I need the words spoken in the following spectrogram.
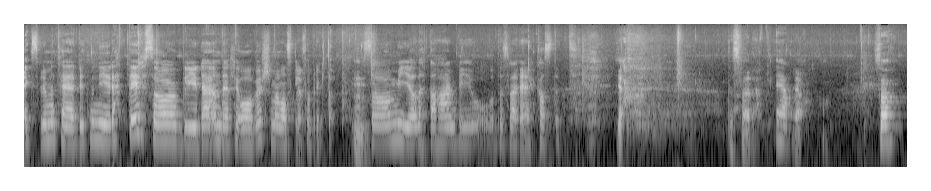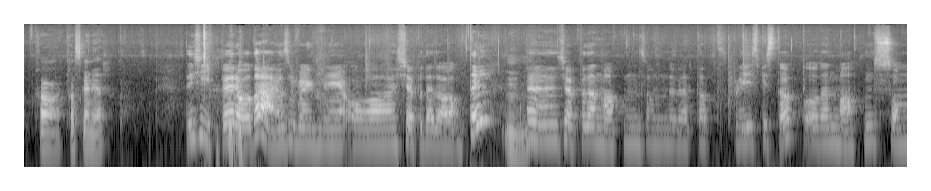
eksperimentere litt med nye retter, så blir det en del til over som er vanskelig å få brukt opp. Mm. Så mye av dette her blir jo dessverre kastet. Ja. Dessverre. Ja. Så hva, hva skal en gjøre? Det kjipe rådet er jo selvfølgelig å kjøpe det du er vant til. Mhm. Eh, Kjøpe den maten som du vet at blir spist opp, og den maten som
